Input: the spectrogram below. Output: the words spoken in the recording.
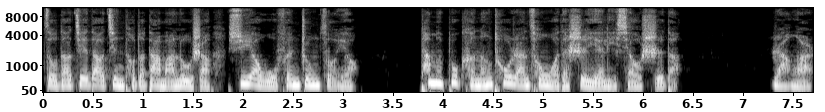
走到街道尽头的大马路上需要五分钟左右，他们不可能突然从我的视野里消失的。然而，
